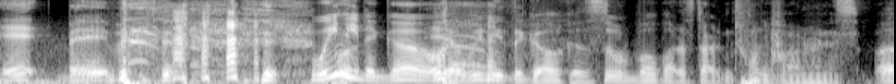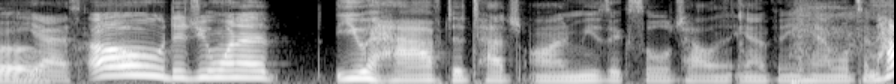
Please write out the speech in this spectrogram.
it, babe. We need to go. yeah, we need to go because the Super Bowl about to start in 25 minutes. Uh, Yes. Oh, did you want to? You have to touch on Musiq Soulchild and Anthony Hamilton. How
